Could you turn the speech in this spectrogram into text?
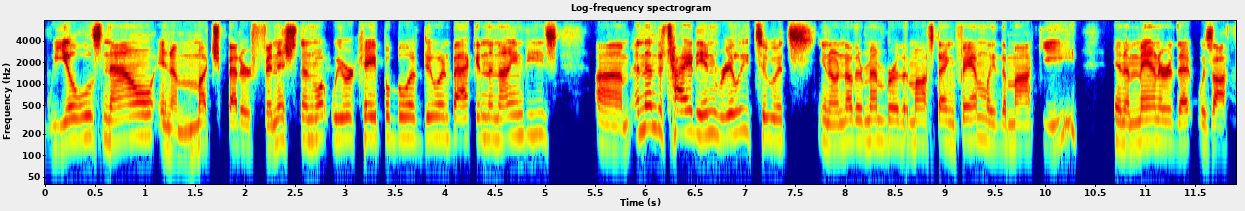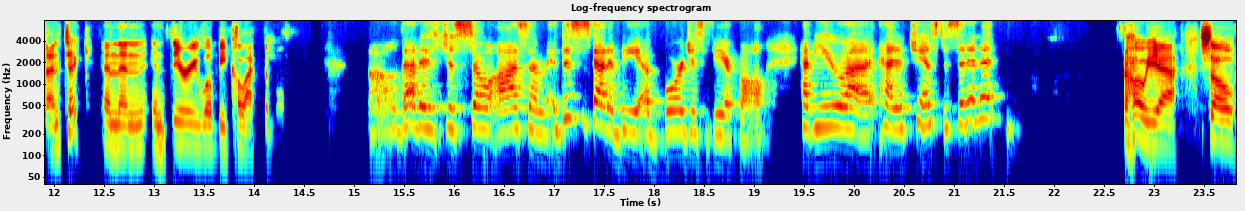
wheels now in a much better finish than what we were capable of doing back in the 90s. Um, and then to tie it in really to its, you know, another member of the Mustang family, the Mach E, in a manner that was authentic and then in theory will be collectible. Oh, that is just so awesome. This has got to be a gorgeous vehicle. Have you uh, had a chance to sit in it? Oh, yeah. So,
